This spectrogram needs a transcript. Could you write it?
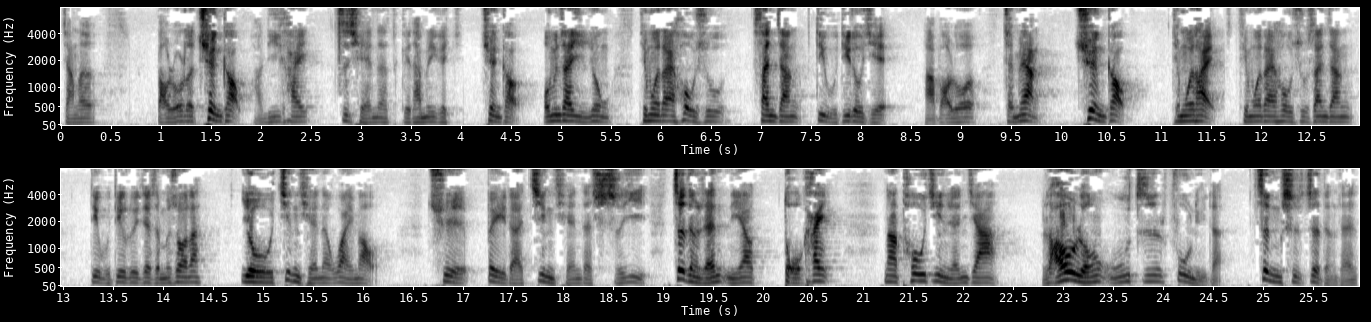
讲了保罗的劝告啊，离开之前呢，给他们一个劝告。我们再引用提摩太后书三章第五、第六节啊，保罗怎么样劝告提摩太？提摩太后书三章第五、第六节怎么说呢？有敬虔的外貌。却背了敬钱的实意，这种人你要躲开。那偷进人家、牢笼无知妇女的，正是这等人。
